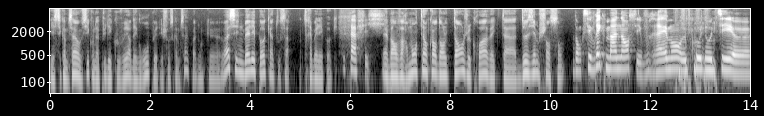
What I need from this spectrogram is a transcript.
Et c'est comme ça aussi qu'on a pu découvrir des groupes et des choses comme ça. Quoi. Donc, euh, ouais, c'est une belle époque, hein, tout ça. Très belle époque. tout à fait. Eh ben, on va remonter encore dans le temps, je crois, avec ta deuxième chanson. Donc c'est vrai que maintenant c'est vraiment euh, connoté, euh,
